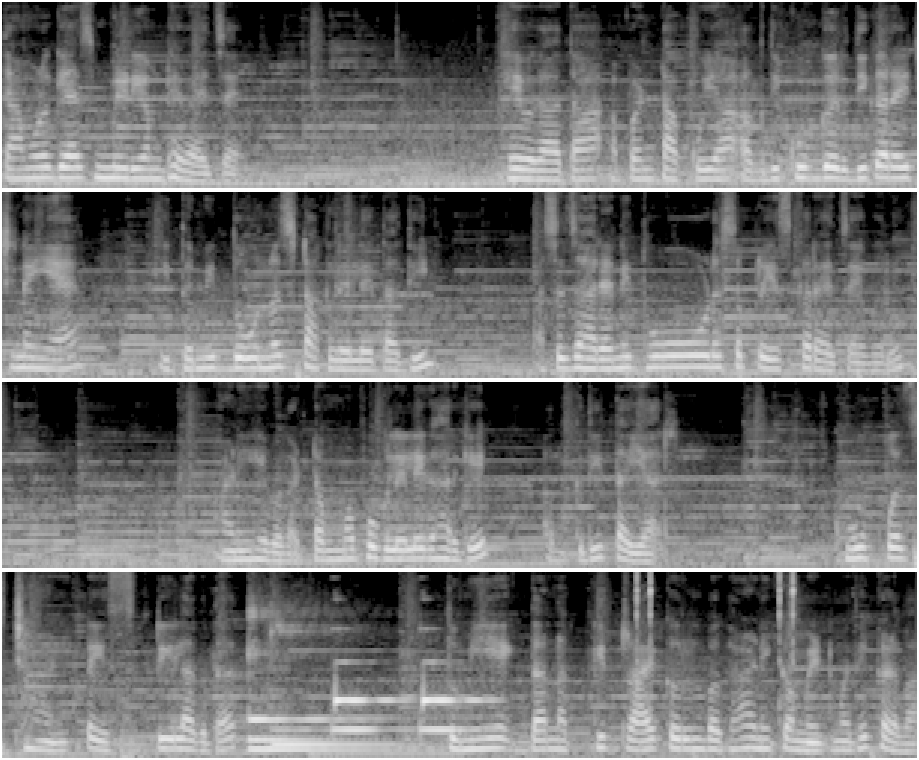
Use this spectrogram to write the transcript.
त्यामुळं गॅस मिडियम ठेवायचा आहे. हे बघा आता आपण टाकूया. अगदी खूप गर्दी करायची नाही आहे इथं मी दोनच टाकलेले आहेत आधी. असं झाऱ्याने थोडंसं प्रेस करायचं आहे वरून. आणि हे बघा टम्म फुगलेले घारगे अगदी तयार. खूपच छान टेस्टी लागतात. तुम्ही एकदा नक्की ट्राय करून बघा आणि कमेंटमध्ये कळवा.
